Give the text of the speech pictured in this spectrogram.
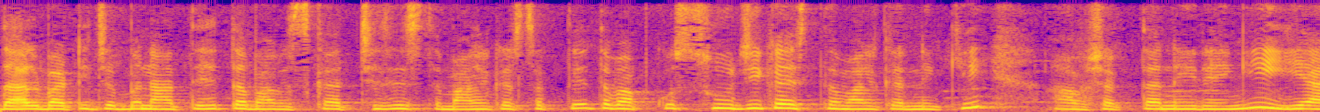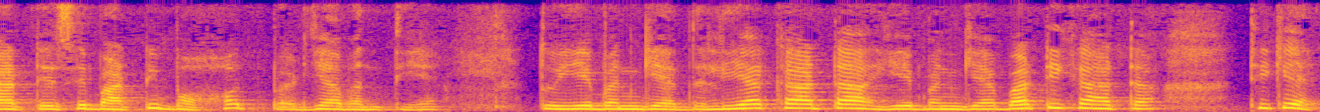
दाल बाटी जब बनाते हैं, तब आप इसका अच्छे से इस्तेमाल कर सकते हैं। तब आपको सूजी का इस्तेमाल करने की आवश्यकता नहीं रहेगी। ये आटे से बाटी बहुत बढ़िया बनती है। तो ये बन गया दलिया का आटा, ये बन गया बाटी का आटा, ठीक है?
